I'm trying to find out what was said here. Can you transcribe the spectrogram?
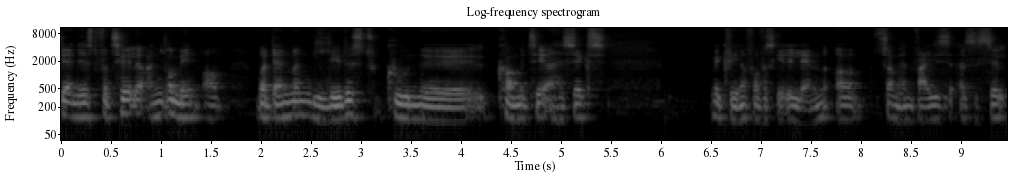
dernæst fortælle andre mænd om, hvordan man lettest kunne øh, komme til at have sex med kvinder fra forskellige lande, og som han faktisk altså selv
